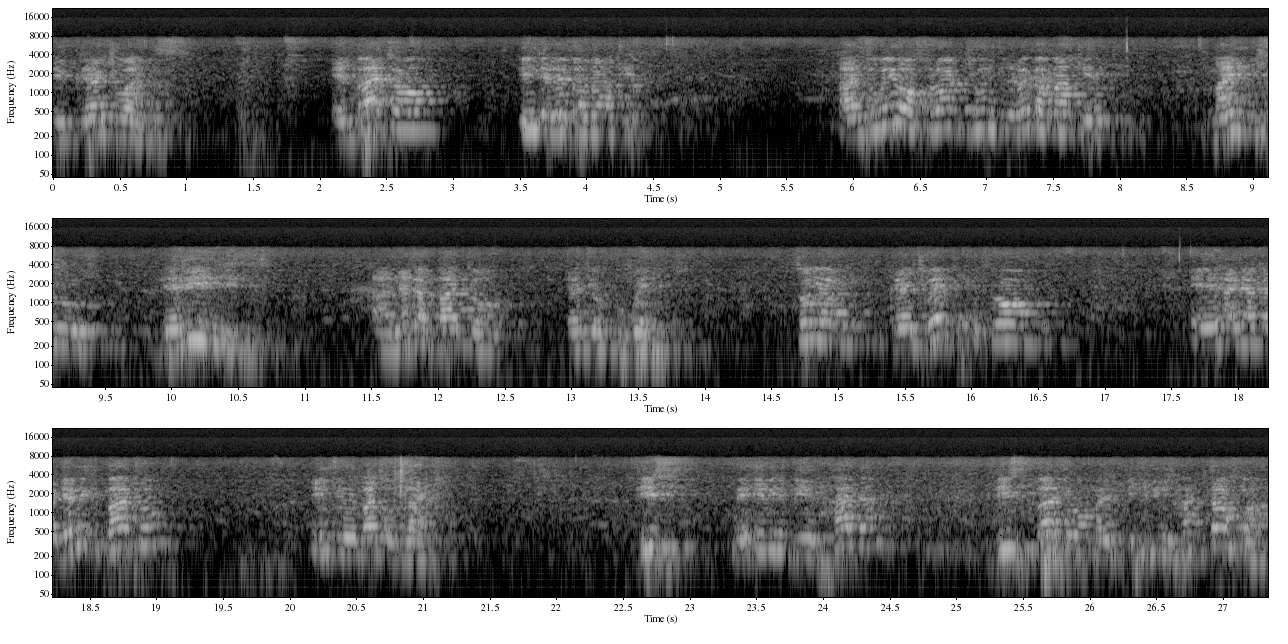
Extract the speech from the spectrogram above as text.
the graduates. A battle in the labor market. As we offload into the labor market, mind you, there is another battle that you have to. So you are graduating from a, an academic battle into the battle of life. This may even be harder. This battle might be even tougher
